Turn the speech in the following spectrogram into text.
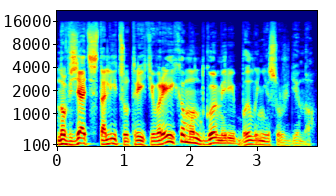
но взять столицу Третьего рейха Монтгомери было не суждено.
